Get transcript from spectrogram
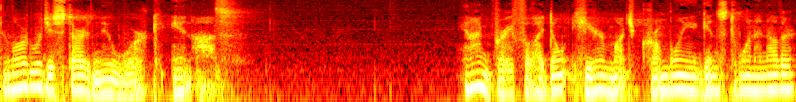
And Lord, would you start a new work in us? And I'm grateful I don't hear much grumbling against one another,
